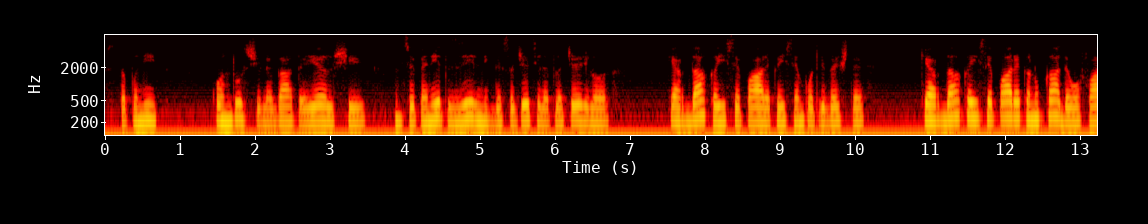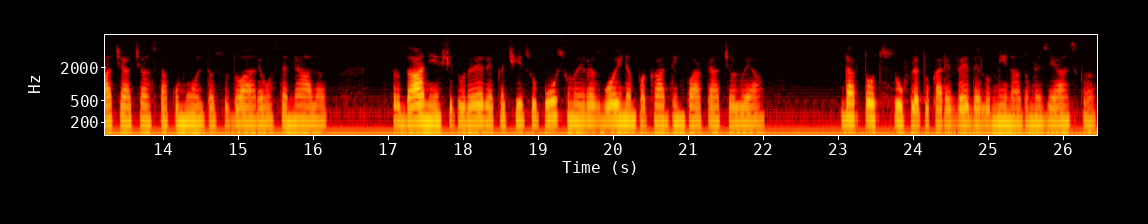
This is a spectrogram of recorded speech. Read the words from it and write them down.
stăpânit, condus și legat de el și înțepenit zilnic de săgețile plăcerilor, chiar dacă îi se pare că îi se împotrivește, chiar dacă îi se pare că nu cade o face aceasta cu multă sudoare, o steneală, strădanie și durere, căci e supus unui război neîmpăcat din partea aceluia. Dar tot sufletul care vede lumina dumnezeiască,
